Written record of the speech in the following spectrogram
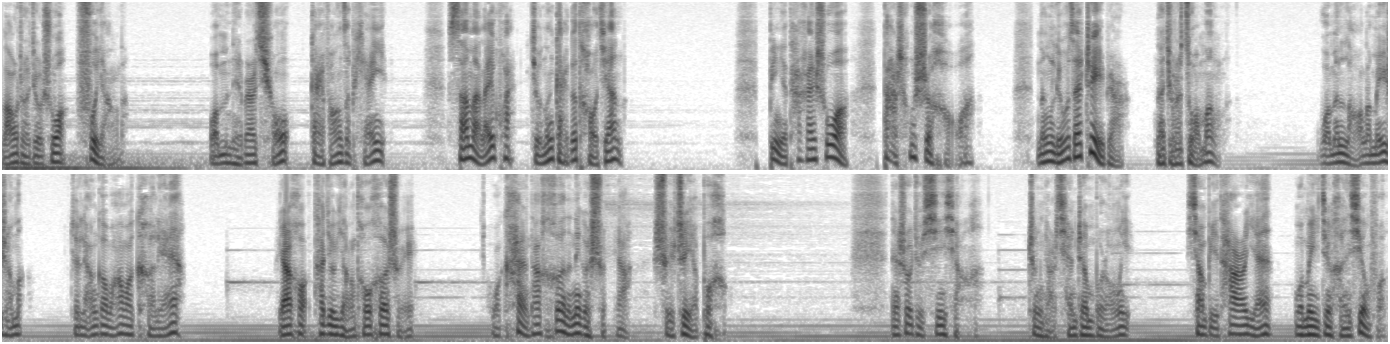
老者就说富阳的，我们那边穷，盖房子便宜，三万来块就能盖个套间了，并且他还说大城市好啊，能留在这边那就是做梦了。我们老了没什么，这两个娃娃可怜呀。然后他就仰头喝水，我看着他喝的那个水呀，水质也不好。那时候就心想啊，挣点钱真不容易，相比他而言，我们已经很幸福了。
